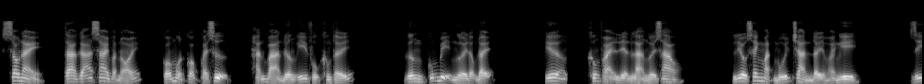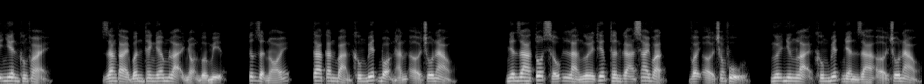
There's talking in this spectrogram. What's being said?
sau này ta gã sai và nói có một cọc quái sự hắn bà nương y phục không thấy. Gương cũng bị người động đậy. Kia、yeah, không phải liền là ngươi sao? Liêu xanh mặt mũi tràn đầy hoài nghi. Dĩ nhiên không phải. Giang tài bân thanh âm lại nhọn vừa mịn tức giận nói ta căn bản không biết bọn hắn ở chỗ nào nhân gia tốt xấu là ngươi tiếp thân gã sai vặt, vậy ở trong phủ, ngươi nhưng lại không biết nhân gia ở chỗ nào.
